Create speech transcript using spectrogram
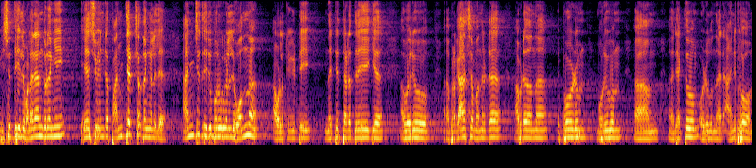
വിശുദ്ധിയിൽ വളരാൻ തുടങ്ങി. യേശുവിന്റെ പഞ്ചക്ഷതങ്ങളിൽ അഞ്ച് തിരുമുറിവുകളിൽ ഒന്ന് അവൾക്ക് കിട്ടി. നെറ്റിത്തടത്തിലേക്ക് ഒരു പ്രകാശം വന്നിട്ട് അവിടെ നിന്ന് എപ്പോഴും മുറിവും രക്തവും ഒഴുകുന്ന അനുഭവം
